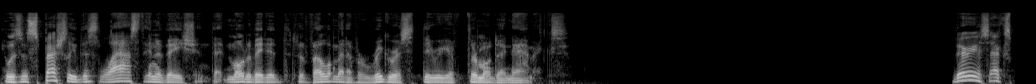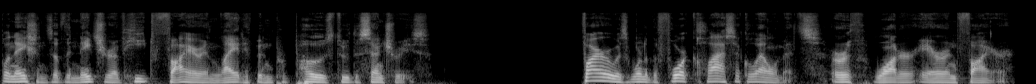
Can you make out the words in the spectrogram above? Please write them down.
It was especially this last innovation that motivated the development of a rigorous theory of thermodynamics. Various explanations of the nature of heat, fire, and light have been proposed through the centuries. Fire was one of the four classical elements earth, water, air, and fire,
